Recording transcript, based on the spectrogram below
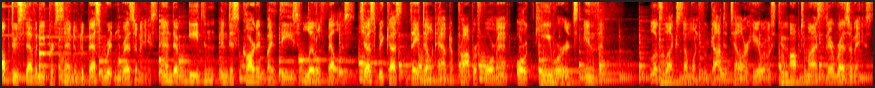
Up to 70% of the best written resumes end up eaten and discarded by these little fellas just because they don't have the proper format or keywords in them. Looks like someone forgot to tell our heroes to optimize their resumes.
